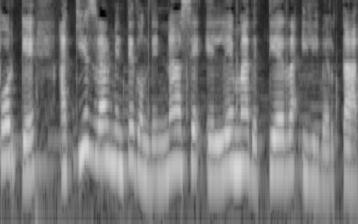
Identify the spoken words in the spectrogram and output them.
porque aquí es realmente donde nace el lema de tierra y libertad,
